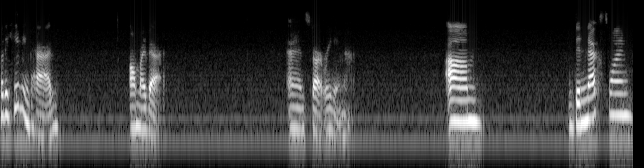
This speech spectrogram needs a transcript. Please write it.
put a heating pad on my back and start reading that. Um, the next one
